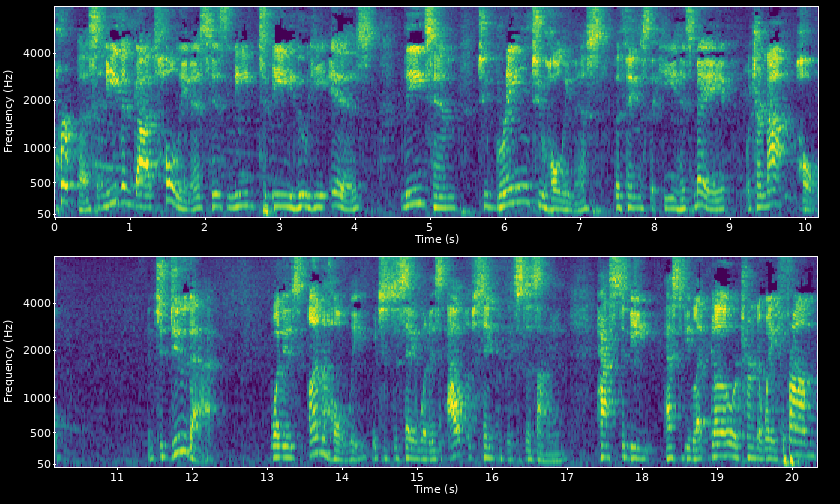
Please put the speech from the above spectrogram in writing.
purpose and even God's holiness, his need to be who he is, leads him to bring to holiness the things that he has made, which are not whole. And to do that, what is unholy, which is to say what is out of sync with its design, has to be has to be let go or turned away from,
